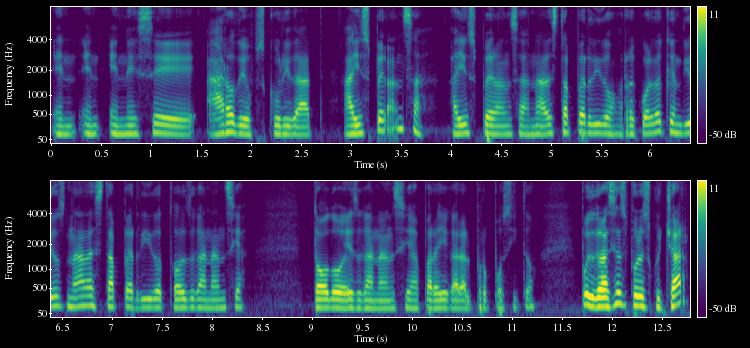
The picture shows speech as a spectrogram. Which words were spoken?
en, en, en ese aro de oscuridad, hay esperanza, hay esperanza, nada está perdido. Recuerda que en Dios nada está perdido, todo es ganancia, todo es ganancia para llegar al propósito. Pues gracias por escuchar.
